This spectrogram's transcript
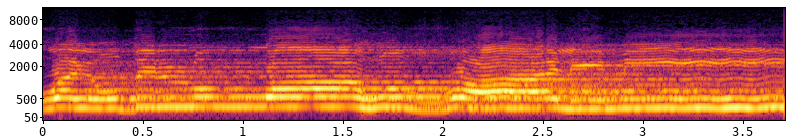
ويضل الله الظالمين.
